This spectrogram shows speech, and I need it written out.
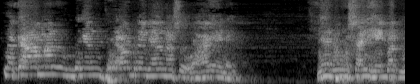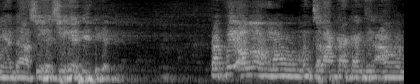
Maka aman dengan Fir'aun dengan jalan masuk. Wahaya ini. Ini ada Musa ini hebat nih, ada sihir-sihir gitu. Tapi Allah mau mencelakakan Fir'aun.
